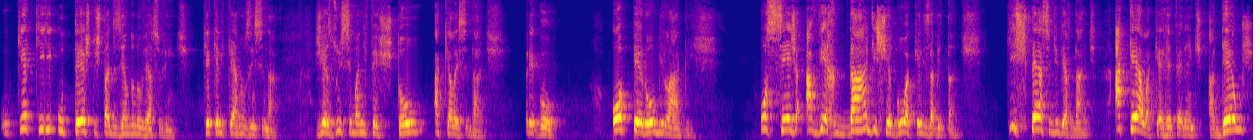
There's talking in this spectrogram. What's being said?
O que que o texto está dizendo no verso 20? O que que ele quer nos ensinar? Jesus se manifestou àquelas cidades, pregou, operou milagres, ou seja, a verdade chegou àqueles habitantes. Que espécie de verdade? Aquela que é referente a Deus,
